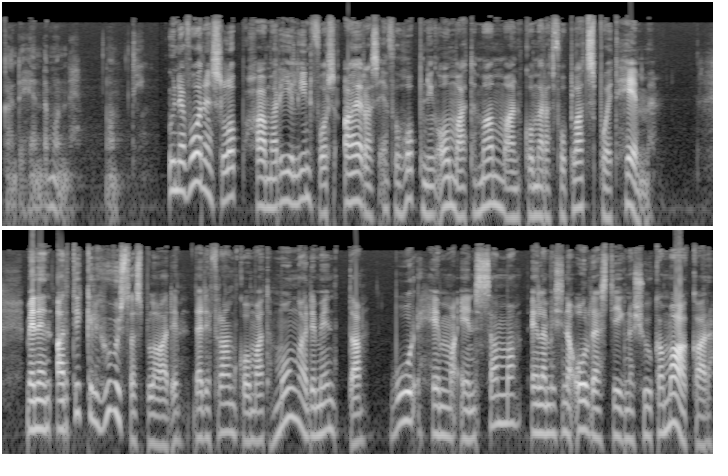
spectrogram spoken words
kan det hända månne någonting? Under vårens lopp har Marie Lindfors Airas en förhoppning om att mamman kommer att få plats på ett hem. Men en artikel i Hufvudstadsbladet där det framkom att många dementa bor hemma ensamma eller med sina ålderstigna sjuka makar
